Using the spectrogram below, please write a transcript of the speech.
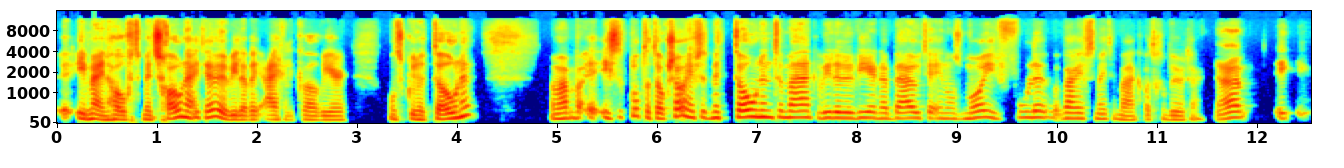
in mijn hoofd met schoonheid. Hè? We willen eigenlijk wel weer ons kunnen tonen. Maar is het, klopt dat ook zo? Heeft het met tonen te maken? Willen we weer naar buiten en ons mooi voelen? Waar heeft het mee te maken? Wat gebeurt er? Nou, ik,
